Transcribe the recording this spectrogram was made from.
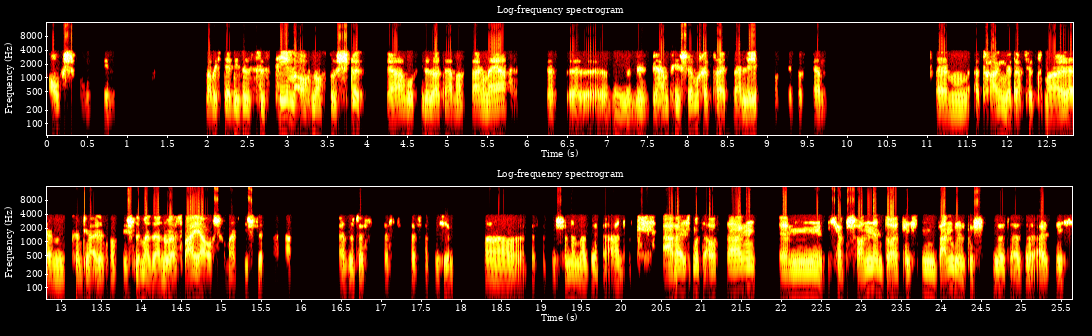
Aufschwung, glaube ich, der dieses System auch noch so stützt, ja, wo viele Leute einfach sagen, naja, das, äh, wir, haben viel schlimmere Zeiten erlebt und insofern ähm, ertragen wir das jetzt mal, ähm, könnte ja alles noch viel schlimmer sein. Oder das war ja auch schon mal viel schlimmer. Ja. Also das, das, das hat mich äh, das hat mich schon immer sehr beeindruckt. Aber ich muss auch sagen, ähm, ich habe schon einen deutlichen Wandel gespürt. Also als ich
